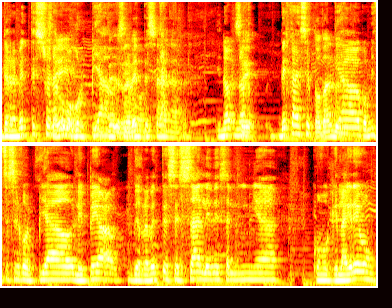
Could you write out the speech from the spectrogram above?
De repente suena Sí. como golpeado. De repente suena. tac. Y no, no, Sí. deja de ser Totalmente. golpeado, comienza a ser golpeado, le pega, de repente se sale de esa línea, como que le agrega un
